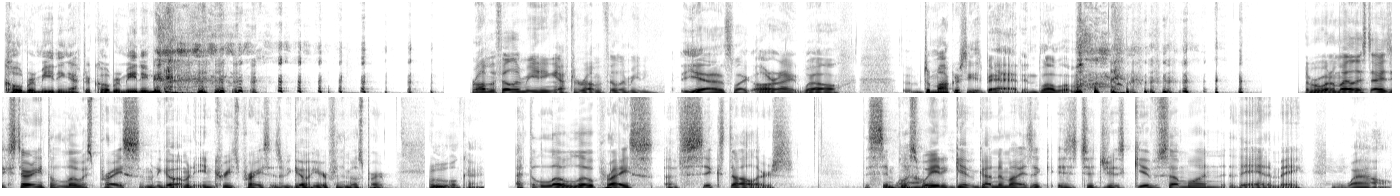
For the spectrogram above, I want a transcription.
Cobra meeting after Cobra meeting. Rockefeller meeting after Rockefeller meeting. yeah, it's like all right, well, democracy is bad and blah blah blah. Number one on my list, Isaac, starting at the lowest price. I'm gonna go. I'm gonna increase price as we go here for the most part. Ooh, okay. At the low, low price of six dollars, the simplest Wow. way to give Gundam Isaac is to just give someone the anime. Wow.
